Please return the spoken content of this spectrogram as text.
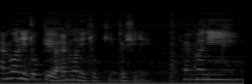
할머니 조끼예요 할머니 조끼 토실이. 할머니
